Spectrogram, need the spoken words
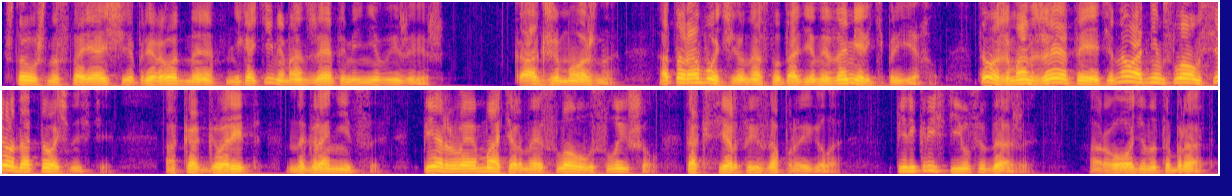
Что уж настоящее, природное, никакими манжетами не выживешь. Как же можно? А то рабочий у нас тут один из Америки приехал. Тоже манжеты эти, но одним словом все до точности. А как говорит на границе, первое матерное слово услышал, так сердце и запрыгало. Перекрестился даже. А родина-то, брат,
